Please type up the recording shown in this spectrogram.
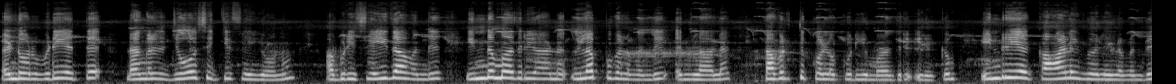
என்ற ஒரு விடயத்தை நாங்கள் யோசித்து செய்யணும். அப்படி செய்தால் வந்து இந்த மாதிரியான இழப்புகளை வந்து எங்களால் தவிர்த்து கொள்ளக்கூடிய மாதிரி இருக்கும். இன்றைய காலை வேளையில் வந்து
